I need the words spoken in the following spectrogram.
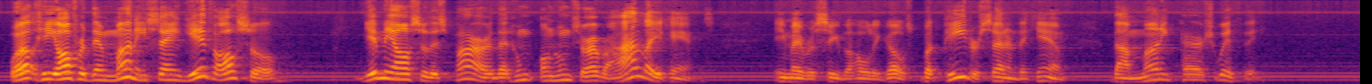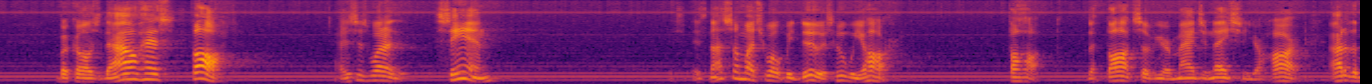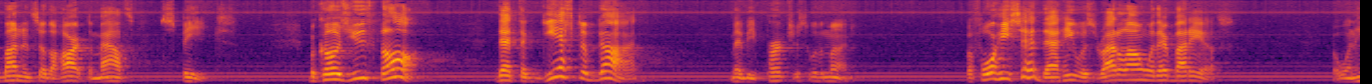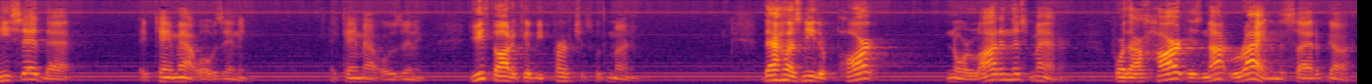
Well, he offered them money, saying, Give also, give me also this power that whom, on whomsoever I laid hands, he may receive the Holy Ghost. But Peter said unto him, Thy money perish with thee, because thou hast thought. This is what a sin. It's not so much what we do; it's who we are. Thought, the thoughts of your imagination, your heart. Out of the abundance of the heart, the mouth speaks because you thought that the gift of God may be purchased with money. Before he said that, he was right along with everybody else. But when he said that, it came out what was in him. Came out what was in him. You thought it could be purchased with money. Thou hast neither part nor lot in this matter, for thy heart is not right in the sight of God.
